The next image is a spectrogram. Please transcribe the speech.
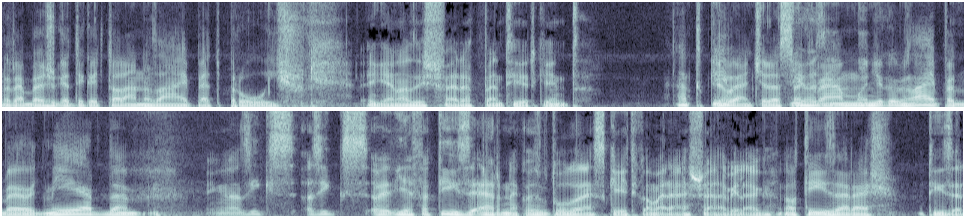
rebesgetik, hogy talán az iPad Pro is. Igen, az is felreppent hírként. Hát kíváncsi leszek ja, rám, mondjuk az iPad-be, hogy miért, de Igen, az X, az X, illetve a 10R-nek az utóda lesz két kamerás elvileg. a 10-es. A 10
